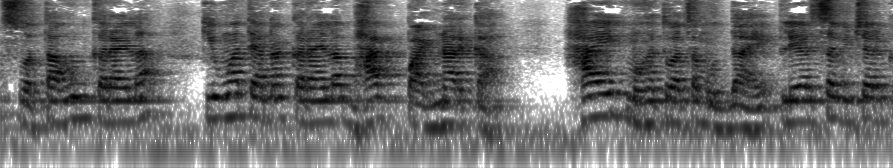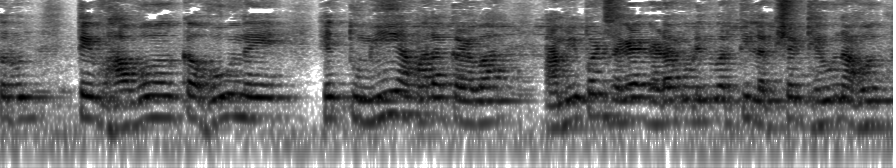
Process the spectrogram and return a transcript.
स्वतःहून करायला किंवा त्यांना करायला भाग पाडणार का? हा एक महत्त्वाचा मुद्दा आहे. प्लेयर्सचा विचार करून ते व्हावं का होऊ नये हे तुम्ही आम्हाला कळवा. आम्ही पण सगळ्या घडामोडींवरती लक्ष ठेवून आहोत.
